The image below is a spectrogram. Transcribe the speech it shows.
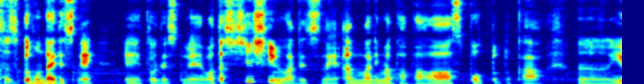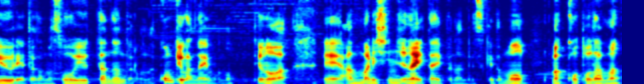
あ、早速本題ですね。えっ、ー、とですね、私自身はですね、あんまりまあパワースポットとか、うん、幽霊とか、まあそういったなんだろうな、根拠がないものっていうのは、えー、あんまり信じないタイプなんですけども、まあ言霊、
